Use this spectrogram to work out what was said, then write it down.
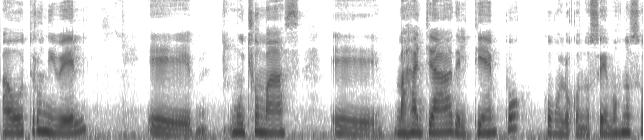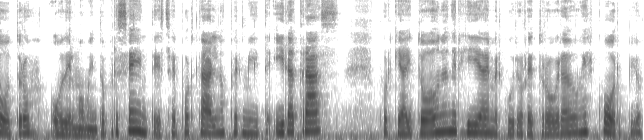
a otro nivel eh, mucho más, eh, más allá del tiempo como lo conocemos nosotros o del momento presente. Este portal nos permite ir atrás porque hay toda una energía de Mercurio retrógrado en Escorpio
